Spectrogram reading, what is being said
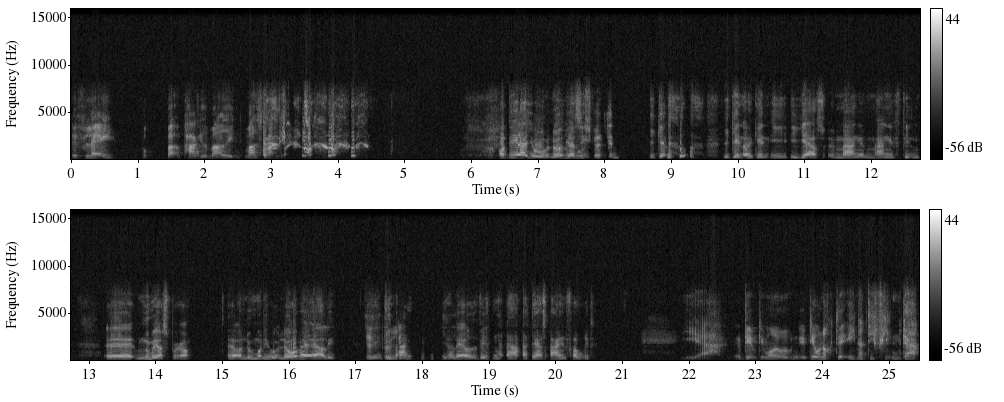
Øh, flag pa- pakket meget ind, meget stramt. Og det er jo noget, vi har set igen, igen, igen og igen i, i jeres mange, mange film. Øh, nu må jeg spørge, øh, og nu må de jo love at være ærlige. De, de mange film, I har lavet, hvilken er, er deres egen favorit? Ja, det, det, må jo, det er jo nok det, en af de film, der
